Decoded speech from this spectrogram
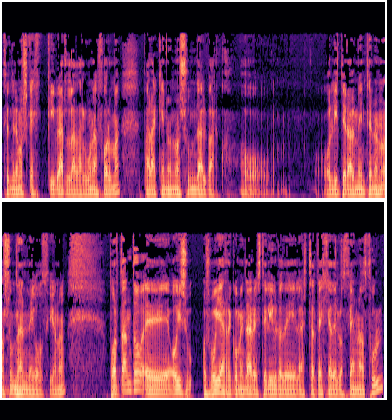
tendremos que esquivarla de alguna forma para que no nos hunda el barco o literalmente no nos hunda el negocio, ¿no? Por tanto, eh, hoy os voy a recomendar este libro de la estrategia del océano azul.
